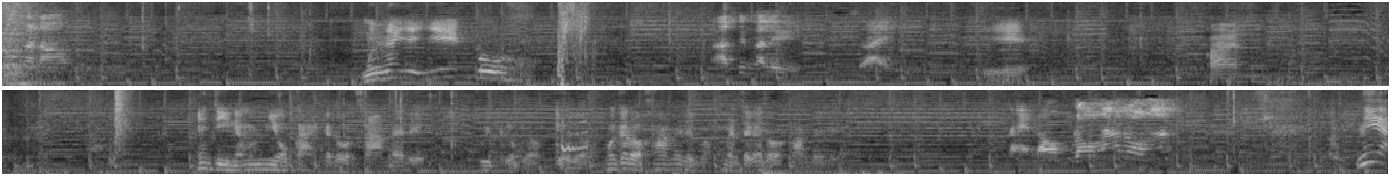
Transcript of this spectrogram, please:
ลงกันเอามึงไงอย่าแย่งกูอะขึ้นมาเลยสวยโอเคไปจริงๆนะมันมีโอกาสกระโดดข้ามได้เลยอุ้ยเกือบแล้วเกือบแล้วมันกระโดดข้ามได้เลยปะมันจะกระโดดข้ามได้เลยแต่ลองลองนะลองนะเนี่ย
